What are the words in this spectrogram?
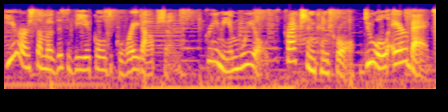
Here are some of this vehicle's great options. Premium wheels, traction control, dual airbags,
